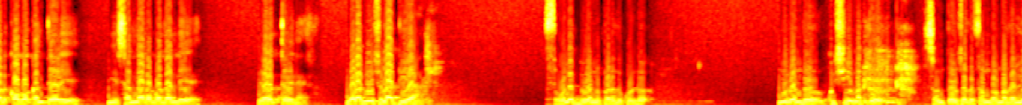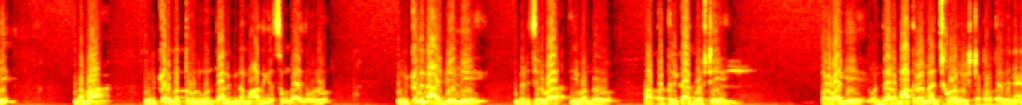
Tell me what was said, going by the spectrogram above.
ಪಡ್ಕೋಬೇಕಂತೇಳಿ ಈ ಸಂದರ್ಭದಲ್ಲಿ ಹೇಳುತ್ತೇನೆ. ಒಳ ಮೀಸಲಾತಿಯ ಸೌಲಭ್ಯವನ್ನು ಪಡೆದುಕೊಂಡು ಈ ಒಂದು ಖುಷಿ ಮತ್ತು ಸಂತೋಷದ ಸಂಭ್ರಮದಲ್ಲಿ ನಮ್ಮ ಇಲ್ಕಲ್ ಮತ್ತು ಹುನಗುಂದ ತಾಲೂಕಿನ ಮಾದಿಗ ಸಮುದಾಯದವರು ಇಲ್ಕಲ್ಲಿನ ಐಬಿಯಲ್ಲಿ ನಡೆಸಿರುವ ಈ ಒಂದು, ಆ ಪತ್ರಿಕಾಗೋಷ್ಠಿ ಪರವಾಗಿ ಒಂದೆರಡು ಮಾತುಗಳನ್ನು ಹಂಚಿಕೊಳ್ಳಲು ಇಷ್ಟಪಡ್ತಾ ಇದ್ದೇನೆ.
